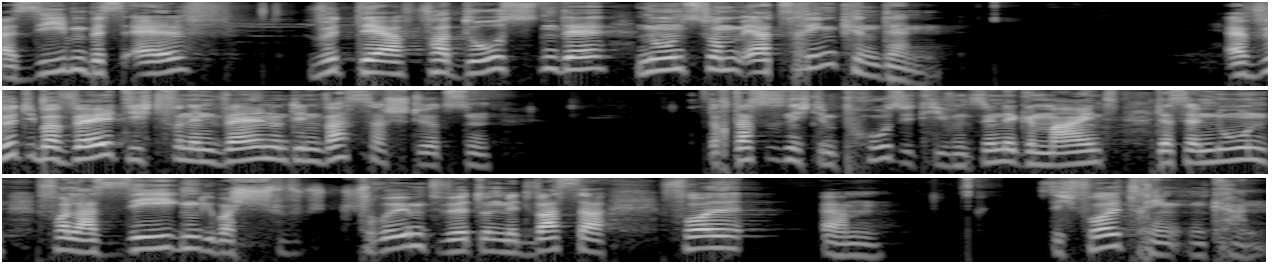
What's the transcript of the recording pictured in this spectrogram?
7 äh, bis 11 wird der Verdurstende nun zum Ertrinkenden. Er wird überwältigt von den Wellen und den Wasserstürzen. Doch das ist nicht im positiven Sinne gemeint, dass er nun voller Segen überströmt wird und mit Wasser voll, ähm, sich volltrinken kann.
